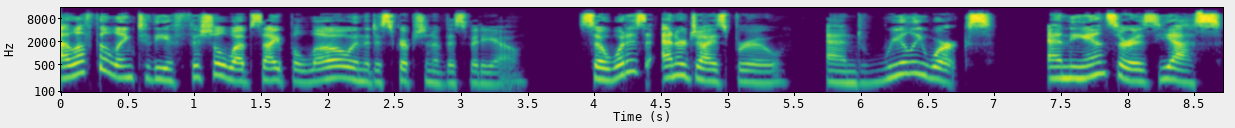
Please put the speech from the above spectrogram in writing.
I left the link to the official website below in the description of this video. So what is Energize Brew and really works? And the answer is yes,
